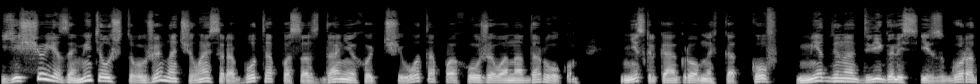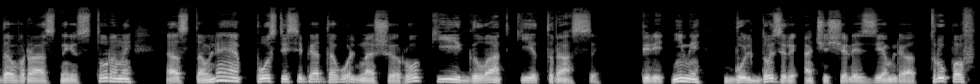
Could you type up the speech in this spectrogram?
Еще я заметил, что уже началась работа по созданию хоть чего-то похожего на дорогу. Несколько огромных катков медленно двигались из города в разные стороны, оставляя после себя довольно широкие и гладкие трассы. Перед ними бульдозеры очищали землю от трупов,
